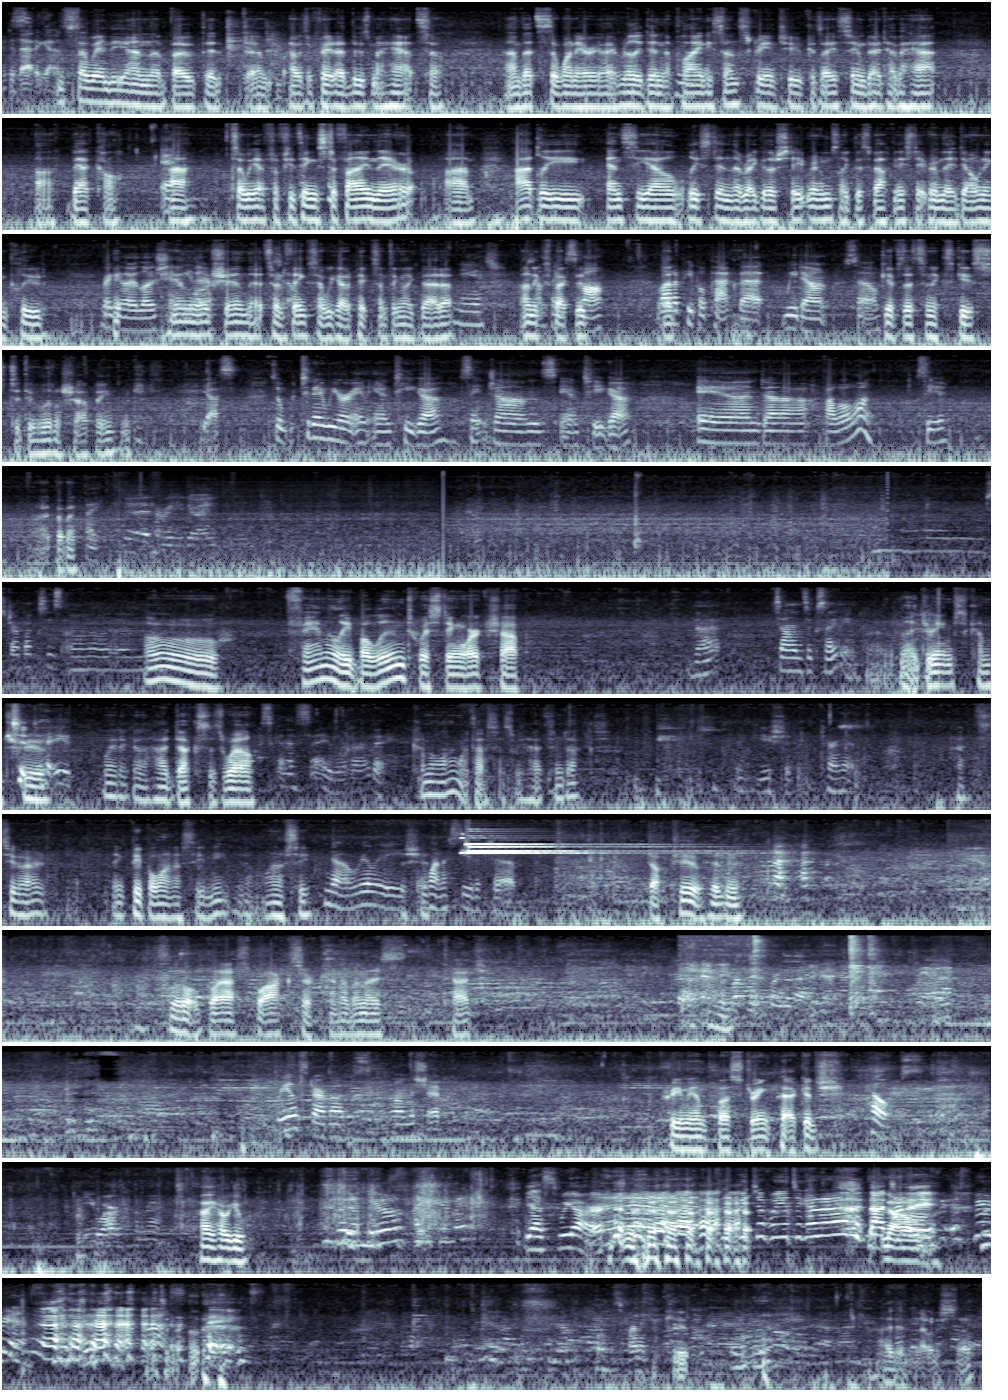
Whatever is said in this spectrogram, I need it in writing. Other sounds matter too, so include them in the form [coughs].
into that again. it's so windy on the boat that um, I was afraid I'd lose my hat. So um, that's the one area I really didn't apply any sunscreen to because I assumed I'd have a hat. Uh, bad call. Yeah. Uh, so we have a few things to find there. Um, oddly, NCL, at least in the regular staterooms, like this balcony stateroom, they don't include Regular lotion hand lotion, that sort of thing. So we got to pick something like that up. Yes. Unexpected. Small. A lot of people pack that. We don't. So Gives us an excuse to do a little shopping, which Yes. So today we are in Antigua, St. John's, Antigua, and uh, follow along. See you. all right. Bye bye. Bye. Good. How are you doing? Starbucks is on. Oh, family balloon twisting workshop. That sounds exciting. Uh, my dreams come true. Today, Wait, I got hot ducks as well. I was gonna say, what are they? Come along with us as we had some ducks. You should turn it. It's too hard. I think people want to see me. They don't want to see No, really, you ship. want to see the ship. duck too, hidden. [laughs] These little glass blocks are kind of a nice touch. Real Starbucks on the ship Premium plus drink package. helps. You are correct. Hi, how are you? Yes, we are. picture for you together? Not No. today. Experience. [laughs] Thanks. [laughs] It's funny. Cute. I didn't notice though.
